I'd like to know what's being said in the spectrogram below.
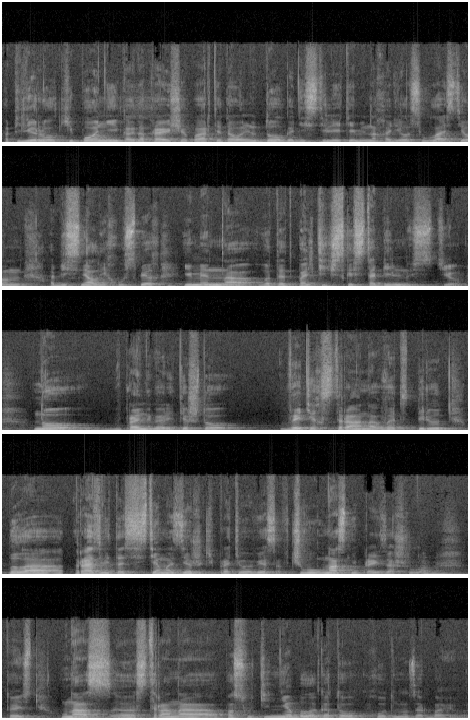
апеллировал к Японии, когда правящая партия довольно долго, десятилетиями находилась у власти, он объяснял их успех именно вот этой политической стабильностью. Но вы правильно говорите, что в этих странах в этот период была развита система сдержек и противовесов, чего у нас не произошло. Mm-hmm. То есть у нас э, страна, по сути, не была готова к уходу Назарбаева.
